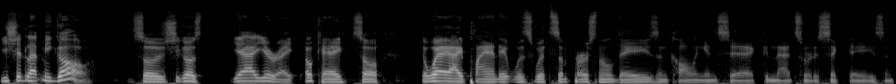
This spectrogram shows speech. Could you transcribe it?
You should let me go. So she goes, yeah, you're right. Okay. So the way I planned it was with some personal days and calling in sick and that sort of sick days, and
